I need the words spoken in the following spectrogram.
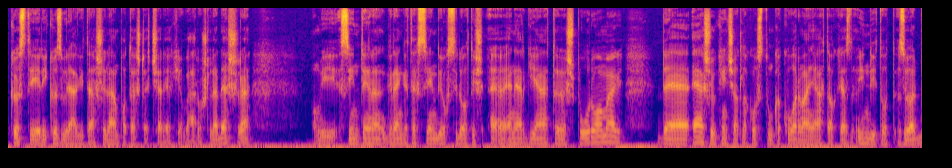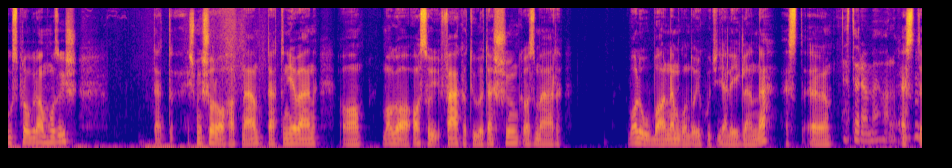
köztéri közvilágítási lámpatestet cserél ki a város ledesre, ami szintén rengeteg széndiokszidot és e, energiát spórol meg, de elsőként csatlakoztunk a kormány által kezd, indított zöld busz programhoz is, tehát, és még sorolhatnám, tehát nyilván a maga az, hogy fákat ültessünk, az már valóban nem gondoljuk úgy, hogy elég lenne. Ezt, ezt örömmel hallom. Ezt,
